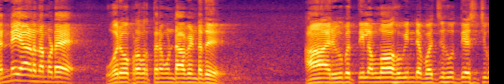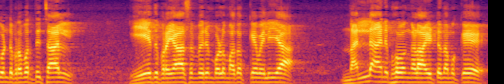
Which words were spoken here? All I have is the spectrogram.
തന്നെയാണ് നമ്മുടെ ഓരോ പ്രവർത്തനം ഉണ്ടാവേണ്ടത്. ആ രൂപത്തിൽ അള്ളാഹുവിന്റെ വജുഹ് ഉദ്ദേശിച്ചുകൊണ്ട് പ്രവർത്തിച്ചാൽ ഏത് പ്രയാസം വരുമ്പോഴും അതൊക്കെ വലിയ നല്ല അനുഭവങ്ങളായിട്ട് നമുക്ക്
